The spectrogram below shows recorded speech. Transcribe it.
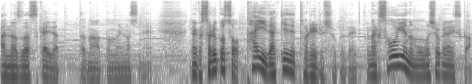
アナザースカイだったなと思いますね。なんかそれこそタイだけで取れる食材とかなんかそういうのも面白くないですか？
